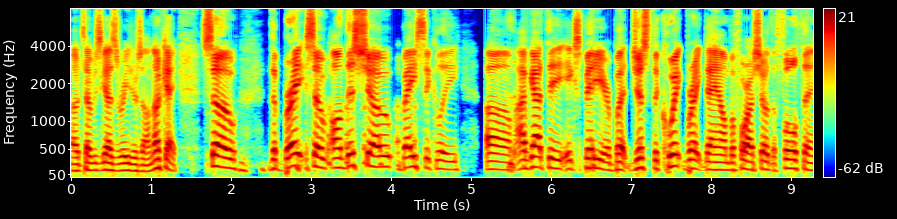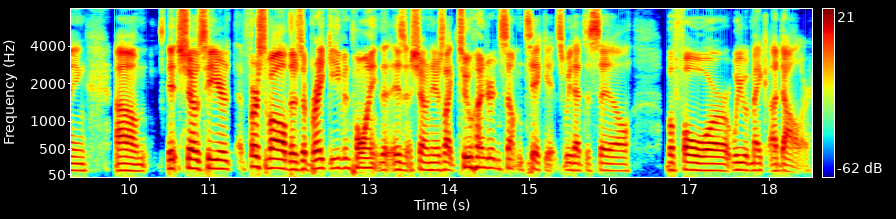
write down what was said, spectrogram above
Oh, Toby's got his readers on. Okay, so the break. So on this show, basically, um, I've got the expense here, but just the quick breakdown before I show the full thing. Um, it shows here. First of all, there's a break even point that isn't shown here. It's like 200 and something tickets we'd have to sell before we would make a dollar,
